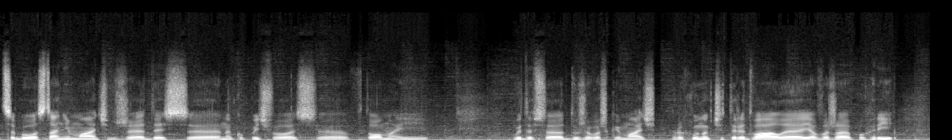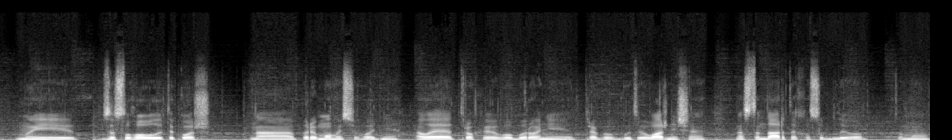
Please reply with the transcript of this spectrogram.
Це був останній матч, вже десь е, накопичувалась е, втома і видався дуже важкий матч. Рахунок 4-2, але я вважаю по грі ми заслуговували також на перемогу сьогодні, але трохи в обороні треба бути уважніше на стандартах особливо. Тому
